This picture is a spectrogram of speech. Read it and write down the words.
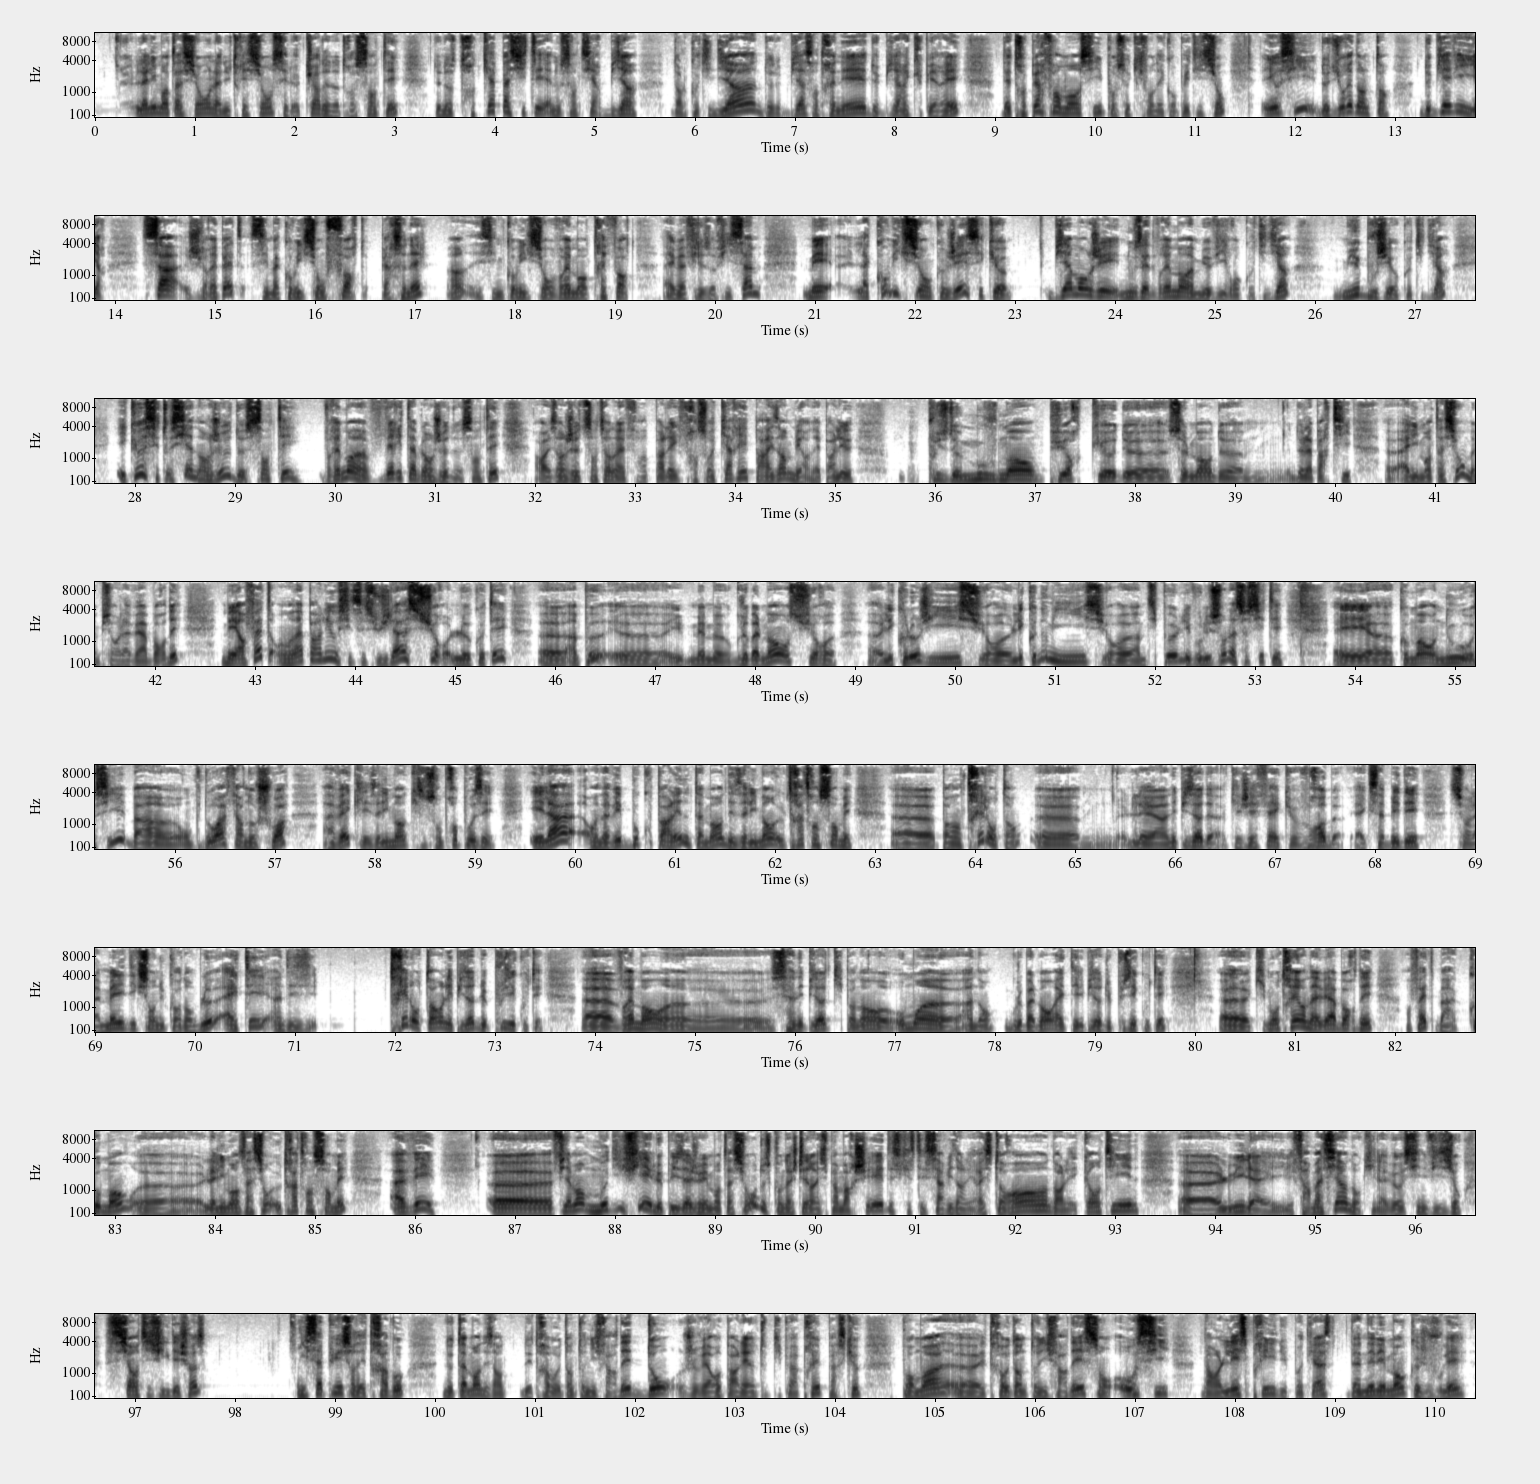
l'alimentation, la nutrition, c'est le cœur de notre santé, de notre capacité à nous sentir bien dans le quotidien, de bien s'entraîner, de bien récupérer, d'être performant aussi pour ceux qui font des compétitions, et aussi de durer dans le temps, de bien vieillir. Ça, je le répète, c'est ma conviction forte personnelle, hein, c'est une conviction vraiment très forte avec ma philosophie SAM, mais la conviction que j'ai, c'est que bien manger nous aide vraiment à mieux vivre au quotidien, mieux bouger au quotidien, et que c'est aussi un enjeu de santé vraiment un véritable enjeu de santé. Alors les enjeux de santé, on avait parlé avec François Carré par exemple, et on avait parlé plus de mouvement pur que de seulement de, de la partie euh, alimentation, même si on l'avait abordé. Mais en fait, on en a parlé aussi de ces sujets-là sur le côté euh, un peu, euh, et même globalement, sur l'écologie, sur l'économie, sur un petit peu l'évolution de la société. Et comment nous aussi, ben, on doit faire nos choix avec les aliments qui nous sont proposés. Et là, on avait beaucoup parlé notamment des aliments ultra transformés. Euh, pendant très longtemps, euh, un épisode que j'ai fait avec Vrob, avec sa BD sur la malédiction du cordon bleu, a été un des très longtemps l'épisode le plus écouté. Euh, vraiment, hein, c'est un épisode qui pendant au moins un an, globalement, a été l'épisode le plus écouté. qui montrait, on avait abordé en fait bah, comment l'alimentation ultra transformée avait euh, finalement modifier le paysage de l'alimentation, de ce qu'on achetait dans les supermarchés, de ce qui était servi dans les restaurants, dans les cantines. Euh, lui, il, est pharmacien, donc il avait aussi une vision scientifique des choses. Il s'appuyait sur des travaux, notamment des, travaux d'Anthony Fardet, dont je vais reparler un tout petit peu après, parce que pour moi, euh, les travaux d'Anthony Fardet sont aussi dans l'esprit du podcast d'un élément que je voulais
